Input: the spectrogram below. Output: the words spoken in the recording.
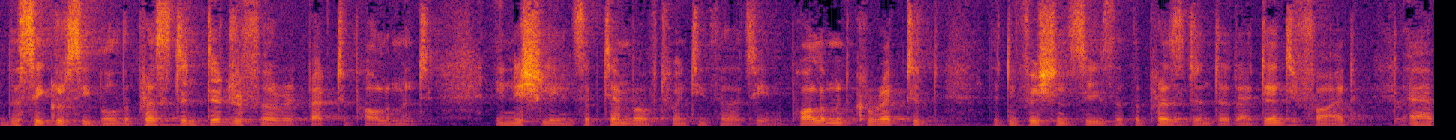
the secrecy bill, the President did refer it back to Parliament initially in September of 2013. Parliament corrected the deficiencies that the President had identified, uh,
